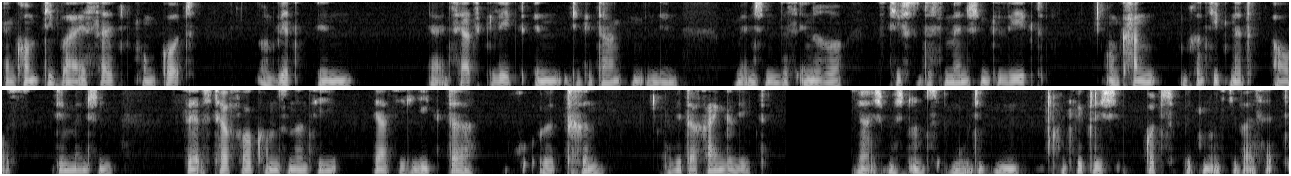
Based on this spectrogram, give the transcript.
dann kommt die Weisheit von Gott und wird in, ja, ins Herz gelegt, in die Gedanken, in den Menschen, das Innere, das Tiefste des Menschen gelegt und kann im Prinzip nicht aus dem Menschen selbst hervorkommen, sondern sie, ja, sie liegt da äh, drin. Da wird da reingelegt. Ja, ich möchte uns ermutigen, heute wirklich Gott zu bitten, uns die Weisheit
